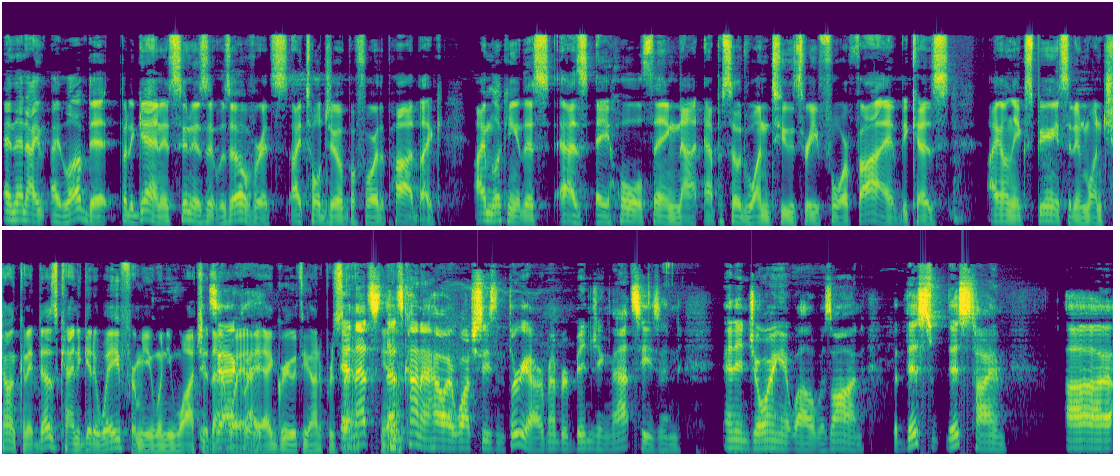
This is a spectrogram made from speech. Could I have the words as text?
And then I, I loved it, but again, as soon as it was over, it's I told Joe before the pod, like I'm looking at this as a whole thing, not episode one, two, three, four, five, because I only experienced it in one chunk, and it does kind of get away from you when you watch it that way. I, I agree with you 100. percent and that's that's kind of how I watched season three. I remember binging that season and enjoying it while it was on. But this this time, uh,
